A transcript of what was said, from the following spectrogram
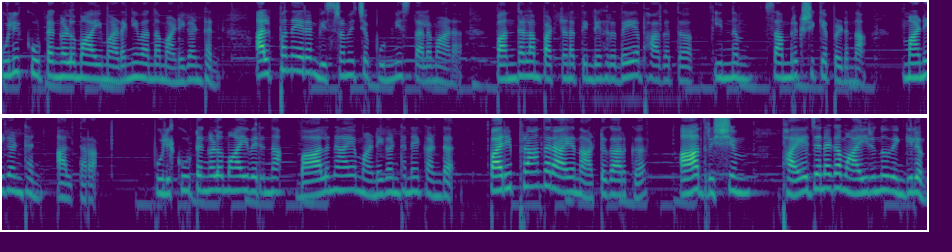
പുലിക്കൂട്ടങ്ങളുമായി മടങ്ങിവന്ന മണികണ്ഠൻ അല്പനേരം വിശ്രമിച്ച പുണ്യസ്ഥലമാണ്. പന്തളം പട്ടണത്തിന്റെ ഹൃദയഭാഗത്ത് ഇന്നും സംരക്ഷിക്കപ്പെടുന്ന മണികണ്ഠൻ ആൽത്തറ. പുലിക്കൂട്ടങ്ങളുമായി വരുന്ന ബാലനായ മണികണ്ഠനെ കണ്ട് പരിഭ്രാന്തരായ നാട്ടുകാർക്ക് ആ ദൃശ്യം ഭയജനകമായിരുന്നുവെങ്കിലും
